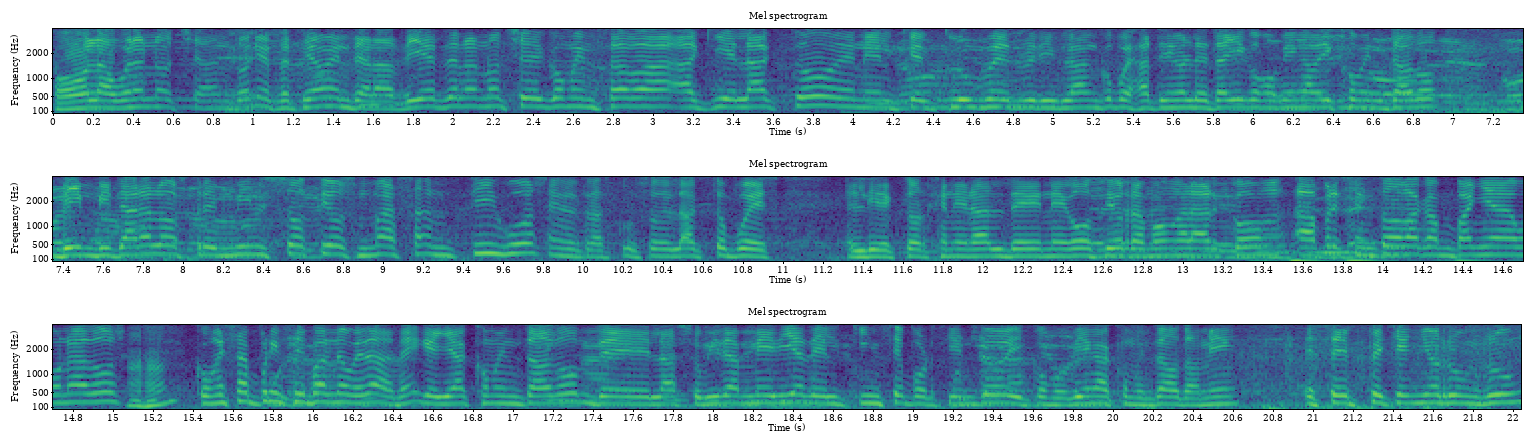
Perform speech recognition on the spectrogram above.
Hola, buenas noches, Antonio. Efectivamente, a las 10 de la noche comenzaba aquí el acto en el que el Club Verde y Blanco pues, ha tenido el detalle, como bien habéis comentado, de invitar a los 3.000 socios más antiguos. En el transcurso del acto, pues el director general de negocios, Ramón Alarcón, ha presentado la campaña de abonados con esa principal novedad ¿eh? que ya has comentado de la subida media del 15% y como bien has comentado también, ese pequeño run run.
